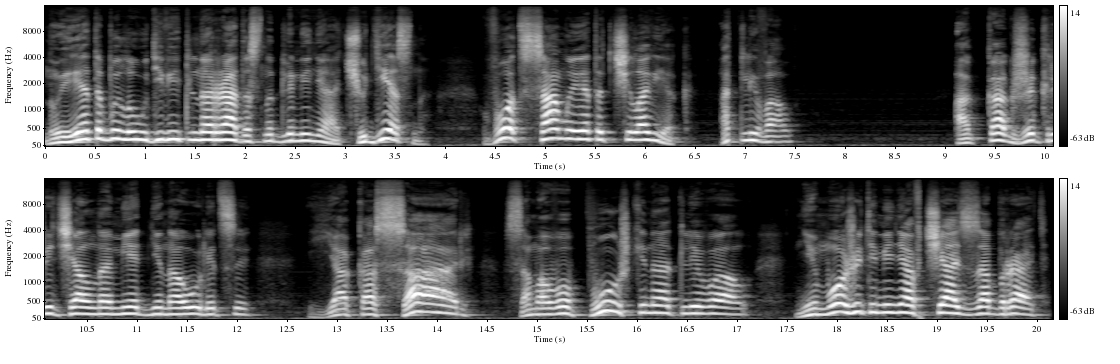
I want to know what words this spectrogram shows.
Ну и это было удивительно радостно для меня, чудесно. Вот самый этот человек отливал. А как же кричал на медне на улице «Я косарь!» самого Пушкина отливал. Не можете меня в часть забрать?»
